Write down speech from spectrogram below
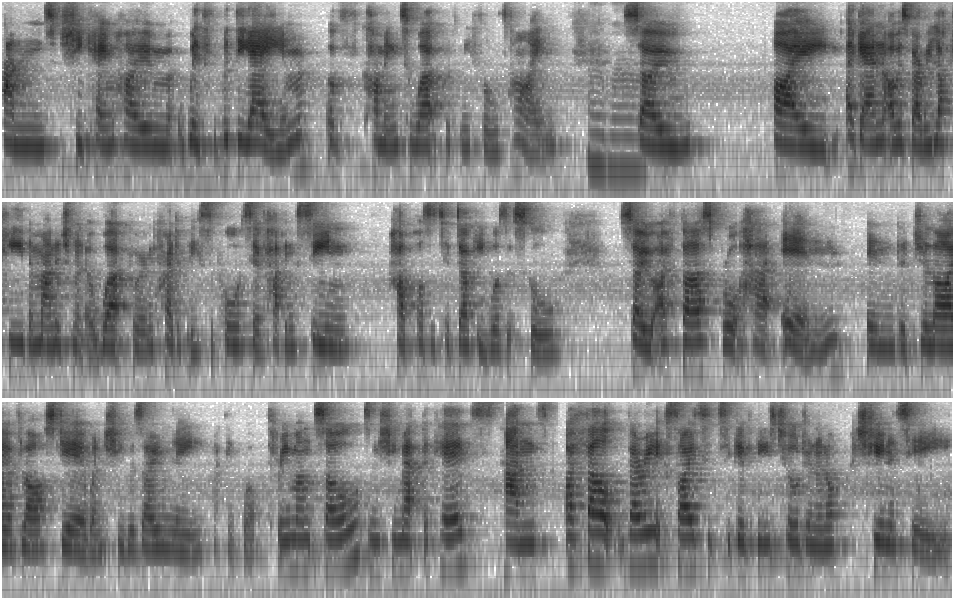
and she came home with, with the aim of coming to work with me full time. Oh, wow. So I, again, I was very lucky. The management at work were incredibly supportive, having seen how positive Dougie was at school. So I first brought her in in the July of last year when she was only, I think, what, three months old, and she met the kids. And I felt very excited to give these children an opportunity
